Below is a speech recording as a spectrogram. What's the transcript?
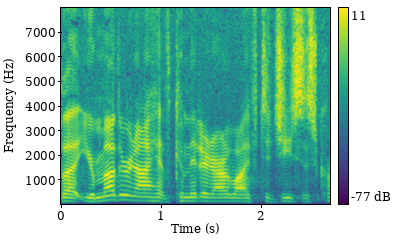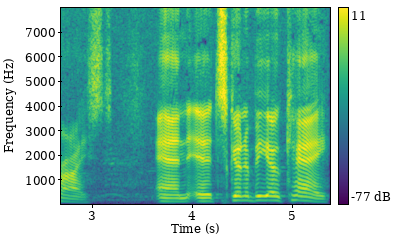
but your mother and I have committed our life to Jesus Christ, and it's going to be okay.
